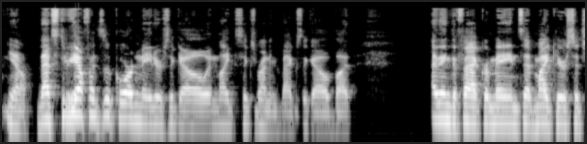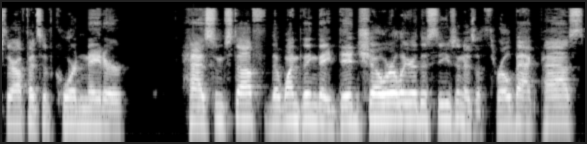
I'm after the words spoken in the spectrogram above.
You know, that's three offensive coordinators ago and like six running backs ago. But I think the fact remains that Mike Yurcich, their offensive coordinator, has some stuff. The one thing they did show earlier this season is a throwback pass,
